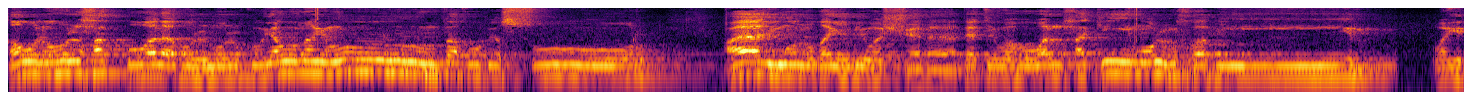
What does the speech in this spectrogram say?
قوله الحق وله الملك يوم ينفخ في الصور. عالم الغيب والشهادة وهو الحكيم الخبير. وإذ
